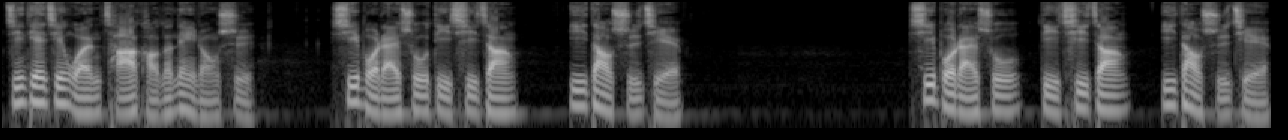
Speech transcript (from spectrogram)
今天经文查考的内容是希伯来书第七章一到十节。希伯来书第七章一到十节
